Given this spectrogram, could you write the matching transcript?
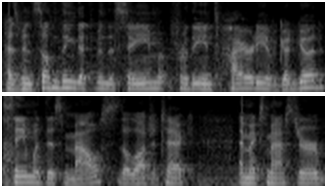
has been something that's been the same for the entirety of Good Good. Same with this mouse, the Logitech MX Master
